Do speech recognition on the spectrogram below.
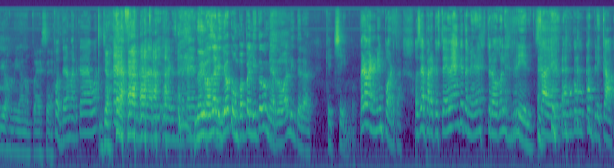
Dios mío, no puede ser. Ponte la marca de agua Yo- en la frente, que se está cayendo No iba a salir yo con un papelito con mi arroba literal. Qué chimbo. Pero bueno, no importa. O sea, para que ustedes vean que también el struggle es real, ¿sabes? Es un poco complicado.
